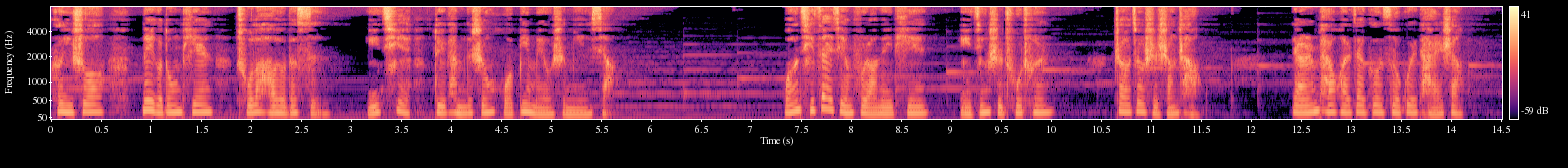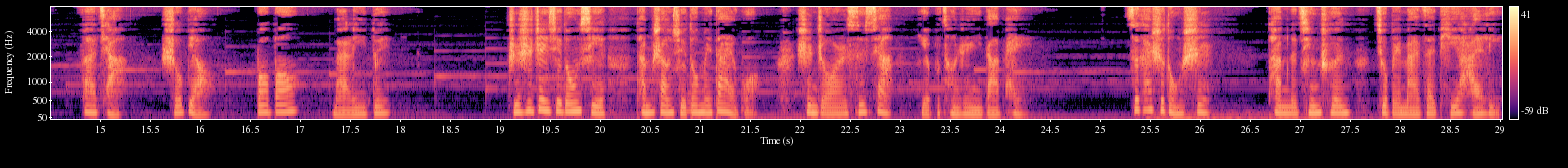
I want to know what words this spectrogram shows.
可以说，那个冬天除了好友的死，一切对他们的生活并没有什么影响。王琦再见富饶那天已经是初春，照旧是商场，两人徘徊在各色柜台上，发卡、手表、包包买了一堆。只是这些东西他们上学都没带过，甚至偶尔私下也不曾任意搭配。自开始懂事，他们的青春就被埋在题海里，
